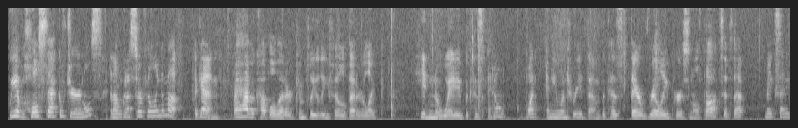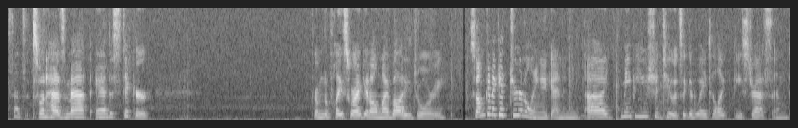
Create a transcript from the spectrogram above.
we have a whole stack of journals, and I'm gonna start filling them up. Again, I have a couple that are completely filled that are like hidden away because I don't want anyone to read them because they're really personal thoughts, if that makes any sense. This one has math and a sticker from the place where I get all my body jewelry. So I'm gonna get journaling again, and uh, maybe you should too. It's a good way to like de-stress and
